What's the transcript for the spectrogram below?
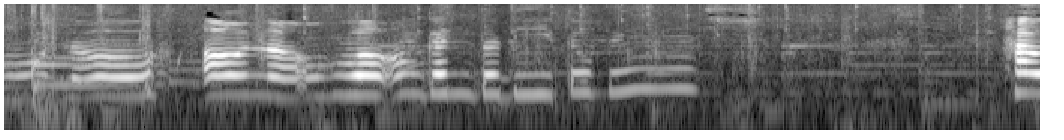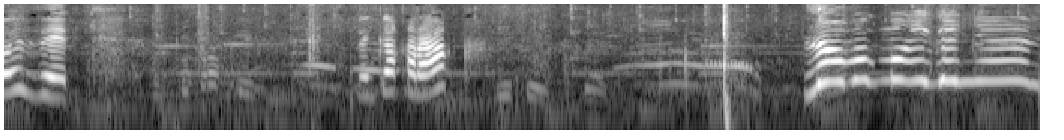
oh no. Oh no. Wow, ang ganda dito, besh. How is it? Nagka-crack? Lo, wag mong iganyan.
